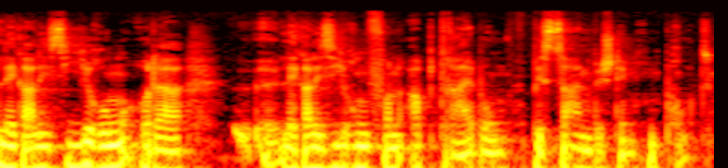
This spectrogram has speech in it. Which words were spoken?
Legalisierung oder äh, Legalisierung von Abtreibung bis zu einem bestimmten Punkt.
